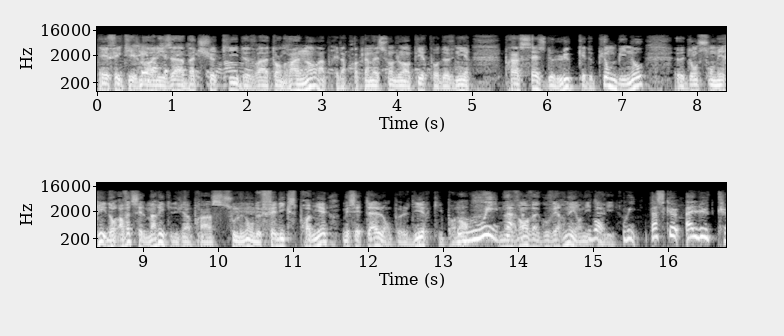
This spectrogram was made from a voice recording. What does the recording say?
Effectivement, Elisa Bacciocchi devra attendre un an après la proclamation de l'Empire pour devenir princesse de Luc et de Piombino, euh, dont son mari, dont, en fait c'est le mari qui devient prince sous le nom de Félix Ier, mais c'est elle, on peut le dire, qui pendant oui, neuf ans va gouverner en Italie. Bon, oui, parce que à Luc,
